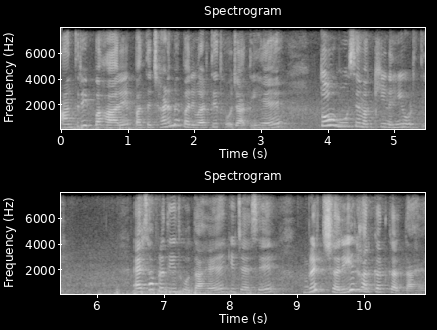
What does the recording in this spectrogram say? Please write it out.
आंतरिक बहारें पतझड़ में परिवर्तित हो जाती हैं तो मुँह से मक्खी नहीं उड़ती। ऐसा प्रतीत होता है कि जैसे मृत शरीर हरकत करता है।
